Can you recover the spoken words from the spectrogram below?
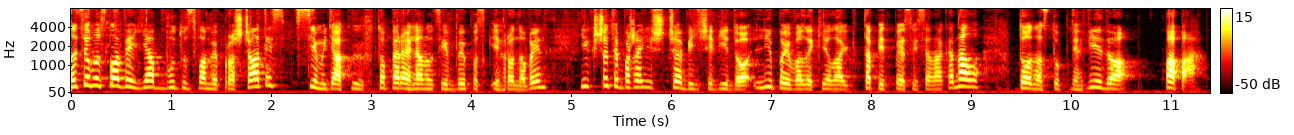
На цьому слові я буду з вами прощатись. Всім дякую, хто переглянув цей випуск ігроновин. Якщо ти бажаєш ще більше відео, ліпай великий лайк та підписуйся на канал. До наступних відео. Па-па!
